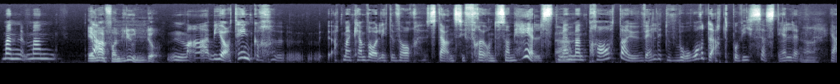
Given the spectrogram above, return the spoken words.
man, man Är ja. man från Lund då? Jag tänker att man kan vara lite varstans ifrån som helst. Men man pratar ju väldigt vårdat på vissa ställen. Ja.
